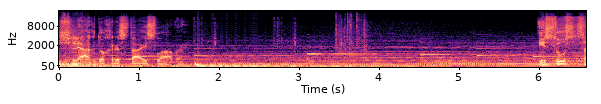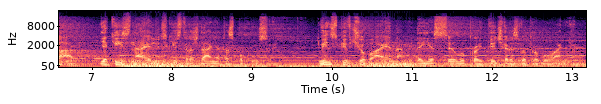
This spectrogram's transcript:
Шлях до Христа і слави. Ісус цар, який знає людські страждання та спокуси. Він співчуває нам і дає силу пройти через випробування.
